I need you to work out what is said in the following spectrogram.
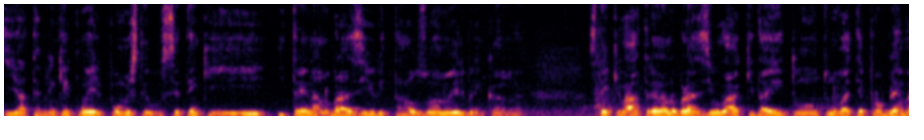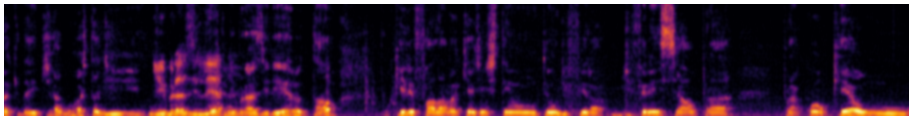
E até brinquei com ele, pô, mister, você tem que ir, ir, treinar no Brasil e tal, zoando ele brincando, né? Você tem que ir lá treinar no Brasil lá, que daí tu, tu não vai ter problema, que daí tu já gosta de. De brasileiro? De né? brasileiro e tal. Porque ele falava que a gente tem um, tem um diferencial para qualquer o,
